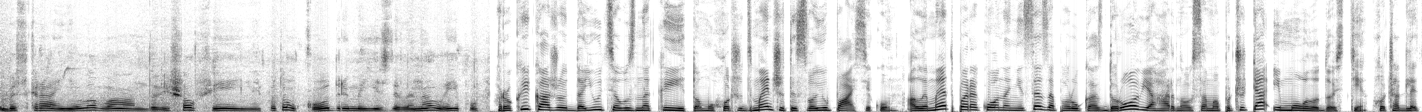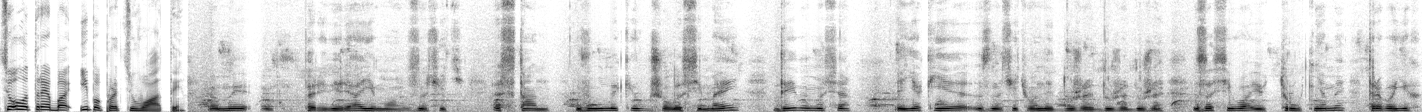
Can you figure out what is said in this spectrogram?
Безкрайні, лавандові, шалфейні, потім кодри ми їздили на липу. Роки кажуть, даються у знаки, тому хочуть зменшити свою пасіку. Але мед переконані, це запорука здоров'я, гарного самопочуття і молодості. Хоча для цього треба і попрацювати. Ми перевіряємо значить, стан вуликів, бджолосімей, дивимося, які значить, вони дуже дуже дуже засівають трутнями. Треба їх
